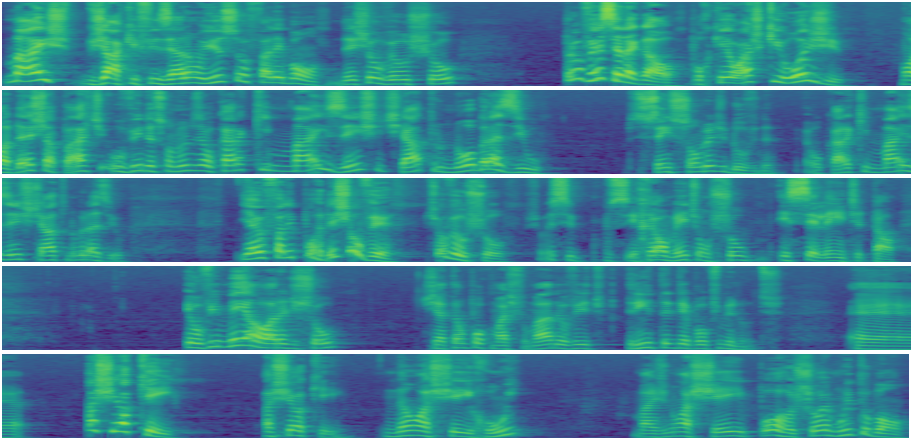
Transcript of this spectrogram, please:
Mas, já que fizeram isso, eu falei, bom, deixa eu ver o show para eu ver se é legal. Porque eu acho que hoje, modéstia à parte, o Whindersson Nunes é o cara que mais enche teatro no Brasil. Sem sombra de dúvida. É o cara que mais enche teatro no Brasil. E aí eu falei, pô, deixa eu ver. Deixa eu ver o show. Deixa eu ver se, se realmente é um show excelente e tal. Eu vi meia hora de show. Tinha até um pouco mais filmado. Eu vi tipo, 30, 30 e poucos minutos. É... Achei ok. Achei ok. Não achei ruim mas não achei. Porra, o show é muito bom.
